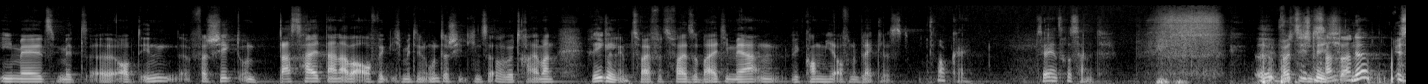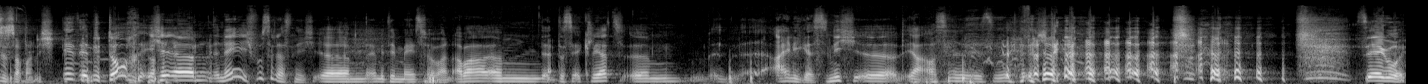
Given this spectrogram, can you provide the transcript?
E-Mails mit äh, Opt-in verschickt und das halt dann aber auch wirklich mit den unterschiedlichen Serverbetreibern regeln. Im Zweifelsfall, sobald die merken, wir kommen hier auf eine Blacklist. Okay, sehr interessant. Äh, Hört sich interessant an, ne? Ist es aber nicht. Äh, äh, doch, ich, ähm, nee, ich wusste das nicht ähm, mit den Mail-Servern. Aber ähm, das erklärt ähm, einiges. Nicht, äh, ja, aus. Sehr gut.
